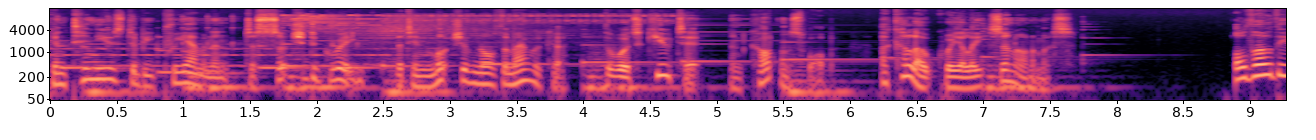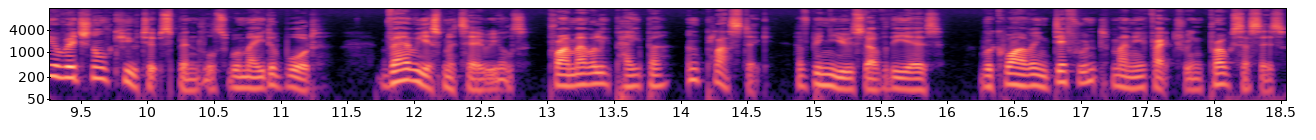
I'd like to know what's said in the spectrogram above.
continues to be preeminent to such a degree that in much of North America, the words Q-tip and cotton swab are colloquially synonymous. Although the original Q-tip spindles were made of wood, various materials, primarily paper and plastic, have been used over the years, requiring different manufacturing processes.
